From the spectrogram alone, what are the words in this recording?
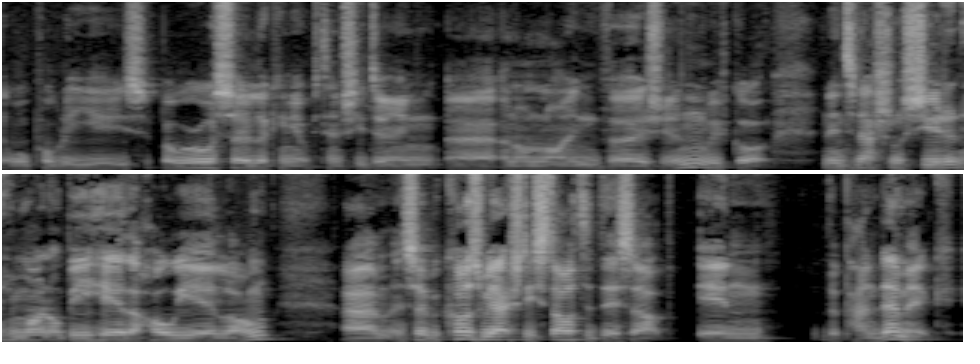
that we'll probably use, but we're also looking at potentially doing uh, an online version. We've got an international student who might not be here the whole year long, um, and so because we actually started this up in the pandemic,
